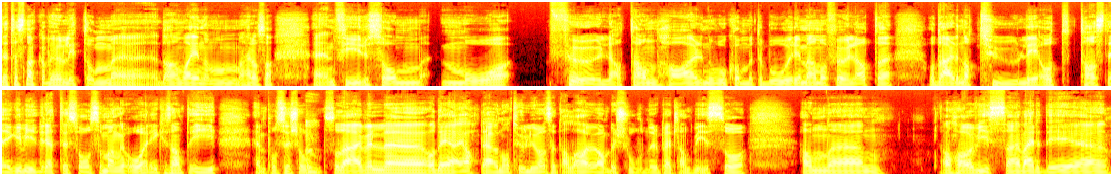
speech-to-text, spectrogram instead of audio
Dette snakka vi jo litt om eh, da han var innom her også. En fyr som må føle at han har noe å komme til bordet med. han må føle at, eh, Og da er det naturlig å ta steget videre etter så og så mange år ikke sant, i en posisjon. Mm. Så det er vel, eh, Og det, ja, det er jo naturlig uansett, alle har jo ambisjoner på et eller annet vis. så han, eh, han har jo vist seg verdig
